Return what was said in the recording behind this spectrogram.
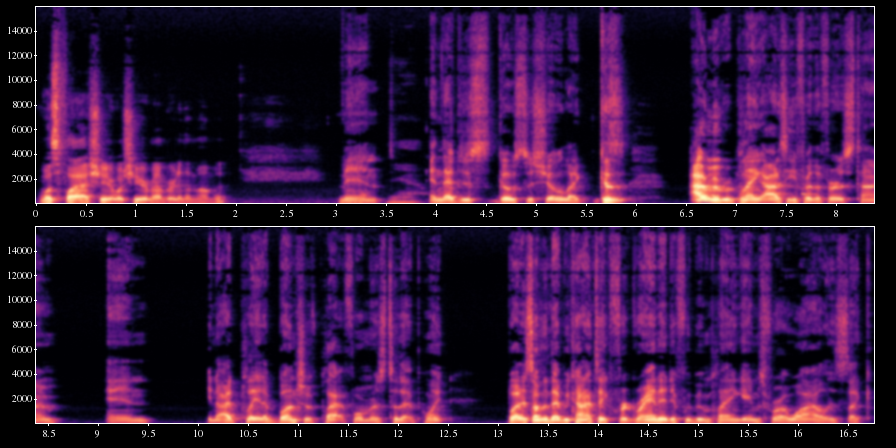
was flashy or what she remembered in the moment. Man, yeah, and that just goes to show like because I remember playing Odyssey for the first time, and you know I'd played a bunch of platformers to that point, but it's something that we kind of take for granted if we've been playing games for a while. Is like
